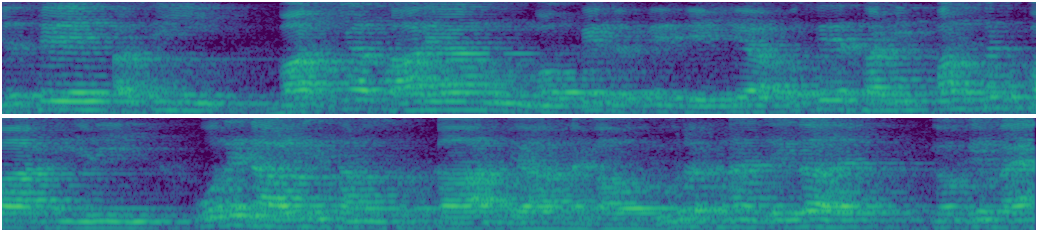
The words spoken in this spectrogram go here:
ਜਿੱਥੇ ਅਸੀਂ ਬਾਕੀਆਂ ਸਾਰਿਆਂ ਨੂੰ ਮੌਕੇ ਦਿੱਤੇ ਦੇਖਿਆ, ਉੱਥੇ ਸਾਡੀ ਪੰਥਕ ਪਾਰਟੀ ਜਿਹੜੀ, ਉਹਦੇ ਨਾਲ ਵੀ ਸਾਨੂੰ ਸਤਿਕਾਰ, ਪਿਆਰ, ਲਗਾਓ ਜ਼ਰੂਰ ਰੱਖਣਾ ਚਾਹੀਦਾ ਹੈ, ਕਿਉਂਕਿ ਮੈਂ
